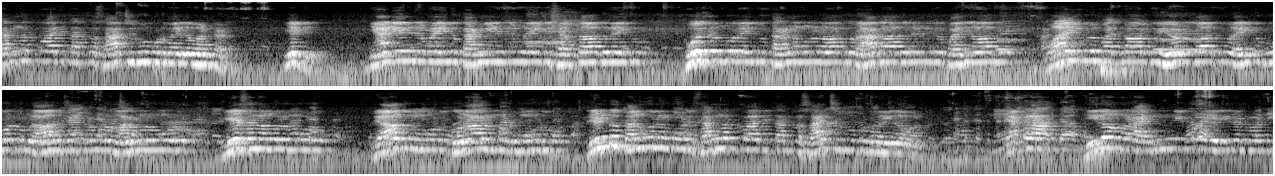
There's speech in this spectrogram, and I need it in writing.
సర్వత్వాది తత్వ సాక్షి రూపుడు అంటాడు ఏంటి జ్ఞానేంద్రమైదు కర్మేంద్రమైదు శబ్దాదులైదు కోశంబులైదు కరణములు నాలుగు రాగాదులైదు పదినాలుగు వాయువులు పద్నాలుగు ఏడు ధాతులు ఐదు భూతములు ఆరు చక్రములు మరములు మూడు వేసనములు మూడు వ్యాధులు మూడు గుణాలు మూడు మూడు రెండు కనుగులు మూడు సన్నత్వాది తత్వ సాక్షి రూపుడు అయిన ఎక్కడ? నీలో కూడా అన్ని కూడా ఎదిగినటువంటి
